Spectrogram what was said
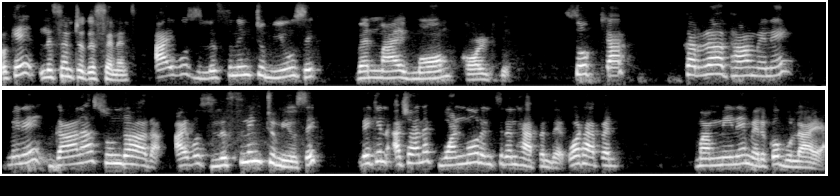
okay listen to this sentence I was listening to music when my mom called me so क्या कर रहा था मैंने? मैंने गाना सुन रहा था i was listening to music लेकिन अचानक one more incident happened there what happened मम्मी ने मेरे को बुलाया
